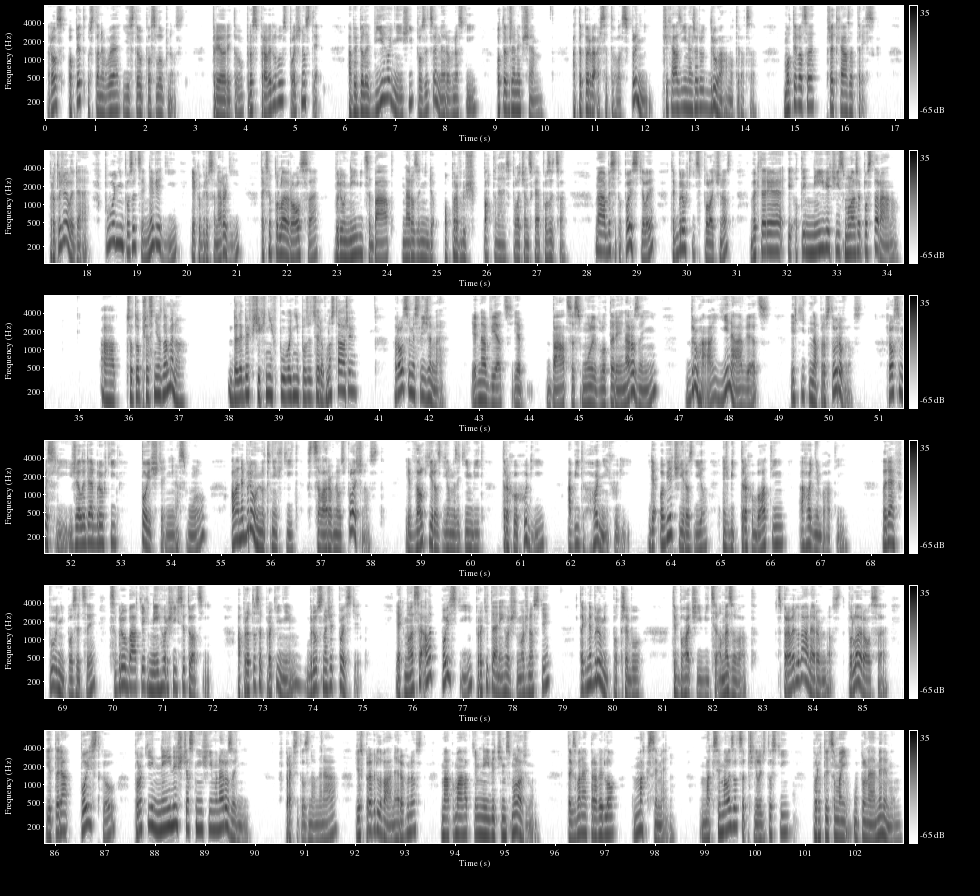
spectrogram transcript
Rawls opět ustanovuje jistou posloupnost. Prioritou pro spravedlivou společnost je, aby byly výhodnější pozice nerovností otevřeny všem. A teprve až se tohle splní, přichází na řadu druhá motivace. Motivace předcházet risk. Protože lidé v původní pozici nevědí, jako kdo se narodí, tak se podle Rawlse budou nejvíce bát narození do opravdu špatné společenské pozice. No a aby si to pojistili, tak budou chtít společnost, ve které je i o ty největší smolaře postaráno. A co to přesně znamená? Byli by všichni v původní pozici rovnostáři? Roll si myslí, že ne. Jedna věc je bát se smůly v loterii narození, druhá, jiná věc, je chtít naprostou rovnost. Roll si myslí, že lidé budou chtít pojištění na smůlu, ale nebudou nutně chtít zcela rovnou společnost. Je velký rozdíl mezi tím být trochu chudý a být hodně chudý. Jde o větší rozdíl, než být trochu bohatý a hodně bohatý. Lidé v původní pozici se budou bát těch nejhorších situací a proto se proti ním budou snažit pojistit. Jakmile se ale pojistí proti té nejhorší možnosti, tak nebudou mít potřebu ty bohatší více omezovat. Spravedlivá nerovnost podle Rawlse je teda pojistkou proti nejnešťastnějšímu narození. V praxi to znamená, že spravedlivá nerovnost má pomáhat těm největším smolařům. Takzvané pravidlo maximin. Maximalizace příležitostí pro ty, co mají úplné minimum.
